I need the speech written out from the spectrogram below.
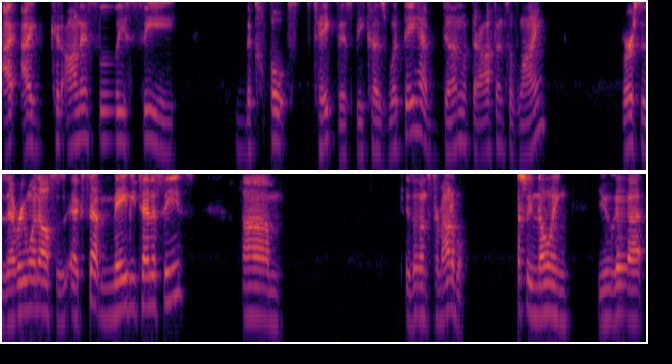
I I could honestly see the Colts take this because what they have done with their offensive line versus everyone else's, except maybe Tennessee's, um, is unsurmountable. Especially knowing you got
